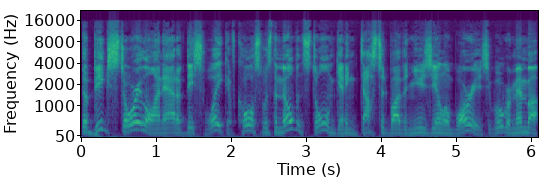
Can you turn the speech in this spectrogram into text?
the big storyline out of this week, of course, was the Melbourne Storm getting dusted by the New Zealand Warriors. You will remember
